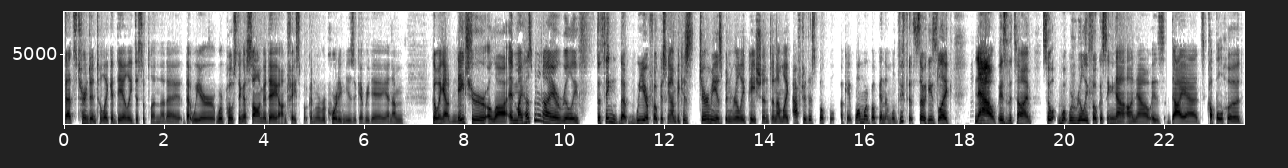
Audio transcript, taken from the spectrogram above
That's turned into like a daily discipline that i that we are we're posting a song a day on facebook and we're recording music every day and i'm going out in nature a lot. And my husband and i are really the thing that we are focusing on because jeremy has been really patient and i'm like after this book we'll, okay one more book and then we'll do this. So he's like now is the time. So what we're really focusing now on now is dyads, couplehood,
